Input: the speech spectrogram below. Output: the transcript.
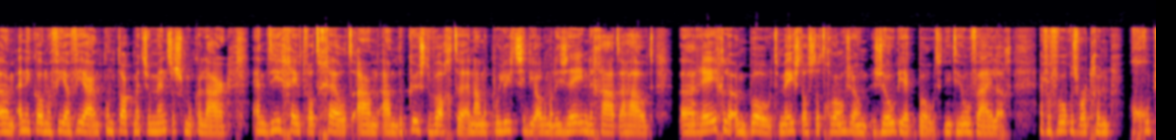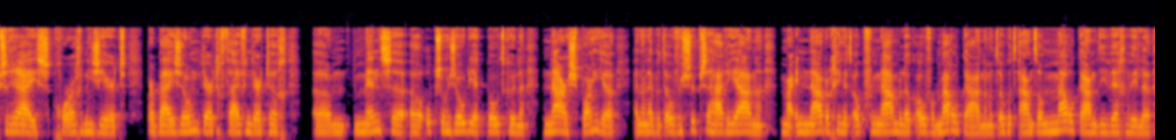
Um, en die komen via via in contact met zo'n mensensmokkelaar. En die geeft wat geld aan, aan de kustwachten en aan de politie die allemaal die zee in de gaten houdt. regelen een boot. Meestal is dat gewoon zo'n Zodiac-boot, niet heel veilig. En vervolgens wordt er een groepsreis georganiseerd waarbij zo'n 30, 35 um, mensen uh, op zo'n Zodiac-boot kunnen naar Spanje. En dan hebben we het over Sub-Saharianen. Maar in Nador ging het ook voornamelijk over Marokkanen. Want ook het aantal Marokkanen die weg willen,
